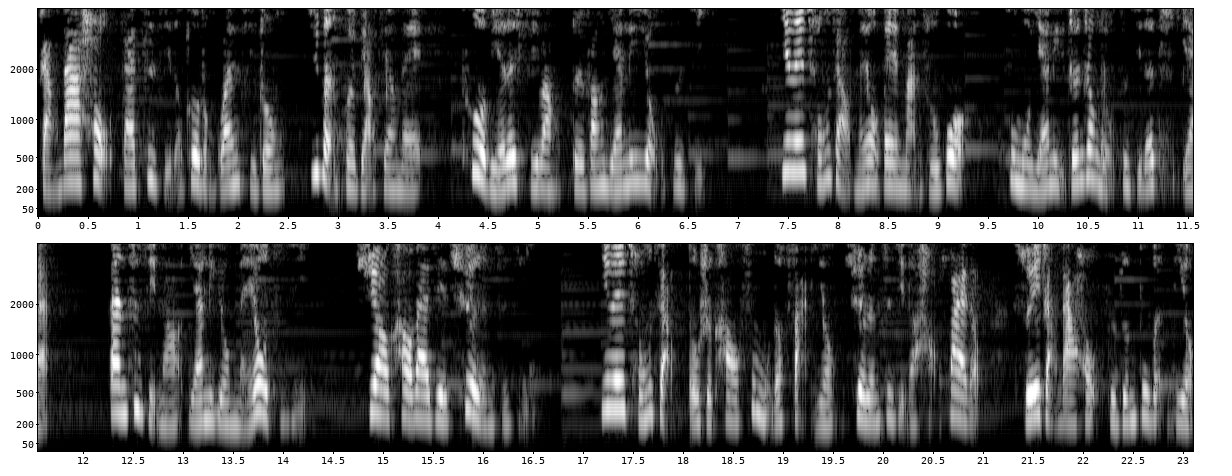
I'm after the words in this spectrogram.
长大后在自己的各种关系中，基本会表现为特别的希望对方眼里有自己，因为从小没有被满足过。父母眼里真正有自己的体验，但自己呢眼里又没有自己，需要靠外界确认自己。因为从小都是靠父母的反应确认自己的好坏的，所以长大后自尊不稳定，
